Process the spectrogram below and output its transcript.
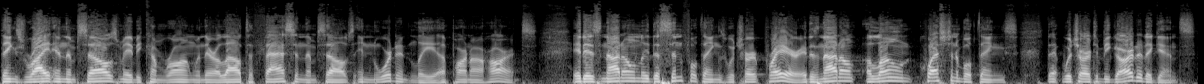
Things right in themselves may become wrong when they're allowed to fasten themselves inordinately upon our hearts. It is not only the sinful things which hurt prayer. It is not alone questionable things that which are to be guarded against,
